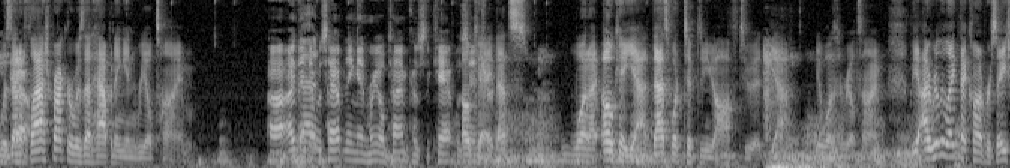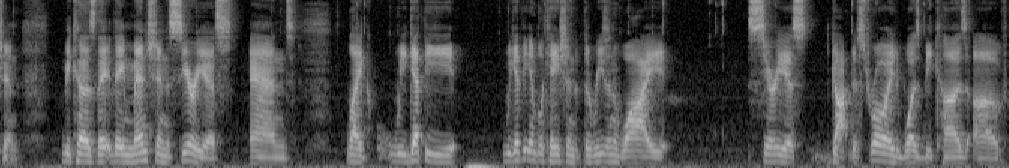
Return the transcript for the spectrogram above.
Was that a flashback or was that happening in real time? Uh, I think That- that was happening in real time because the cat was Okay, injured. that's what I. Okay, yeah, that's what tipped me off to it. Yeah, it was in real time. But yeah, I really like that conversation because they they mention Sirius and like we get the we get the implication that the reason why Sirius got destroyed was because of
